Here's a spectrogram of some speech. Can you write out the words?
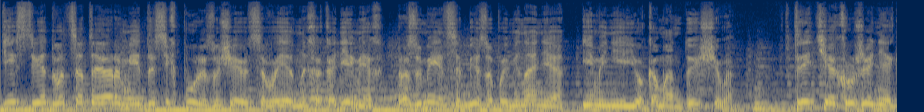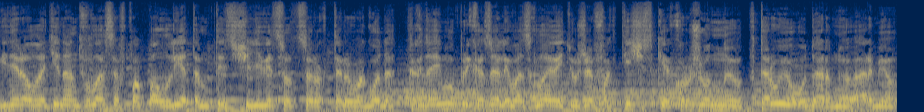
Действия 20-й армии до сих пор изучаются в военных академиях, разумеется, без упоминания имени ее командующего. В третье окружение генерал-лейтенант Власов попал летом 1942 года, когда ему приказали возглавить уже фактически окруженную вторую ударную армию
